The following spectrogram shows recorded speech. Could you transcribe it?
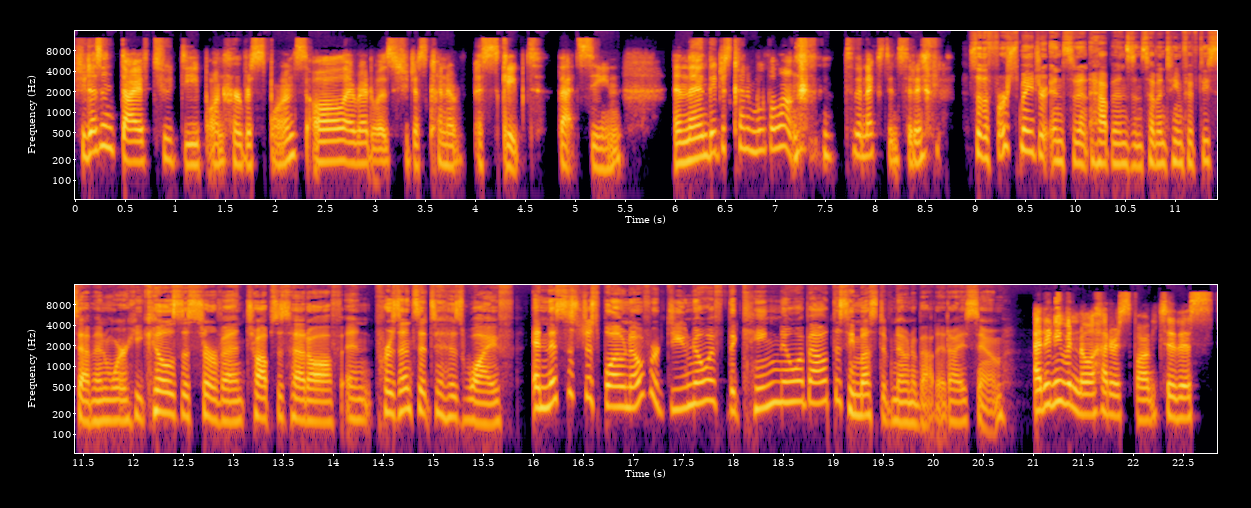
She doesn't dive too deep on her response. All I read was she just kind of escaped that scene. And then they just kind of move along to the next incident. So the first major incident happens in 1757 where he kills a servant, chops his head off, and presents it to his wife. And this is just blown over. Do you know if the king knew about this? He must have known about it, I assume. I didn't even know how to respond to this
